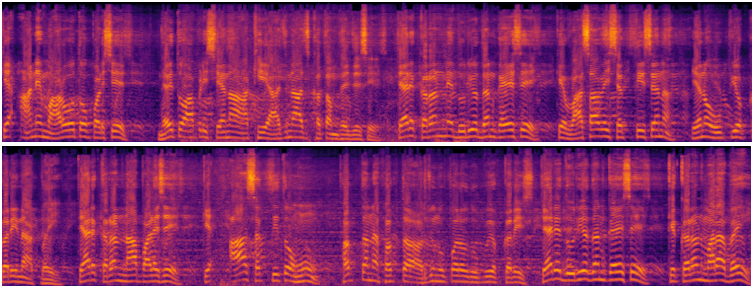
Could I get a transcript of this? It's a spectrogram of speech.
કે આને મારવો તો પડશે જ. નહીં તો આપણી સેના આખી આજના જ ખતમ થઈ જશે. ત્યારે કરણને દુર્યોધન કહે છે કે વાસાવી શક્તિ છે ને, એનો ઉપયોગ કરી નાખ ભાઈ. ત્યારે કરણ ના પાડે છે કે આ શક્તિ તો હું ફક્ત ને ફક્ત અર્જુન ઉપર જ ઉપયોગ કરીશ. ત્યારે દુર્યોધન કહે છે કે કરણ મારા ભાઈ,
